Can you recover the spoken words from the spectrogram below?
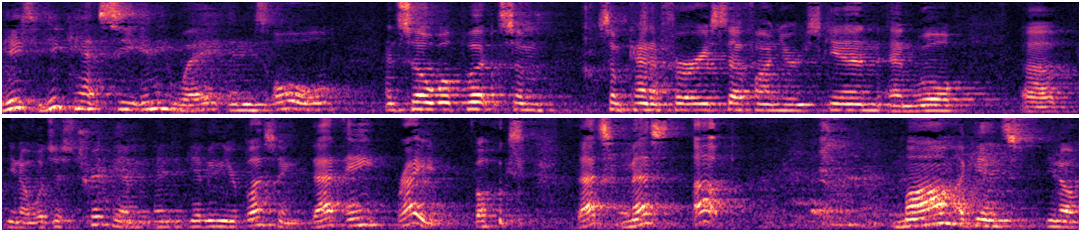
He's, he can't see anyway, and he's old, and so we'll put some, some kind of furry stuff on your skin, and we'll, uh, you know, we'll just trick him into giving your blessing. That ain't right, folks. That's messed up. Mom against, you know,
